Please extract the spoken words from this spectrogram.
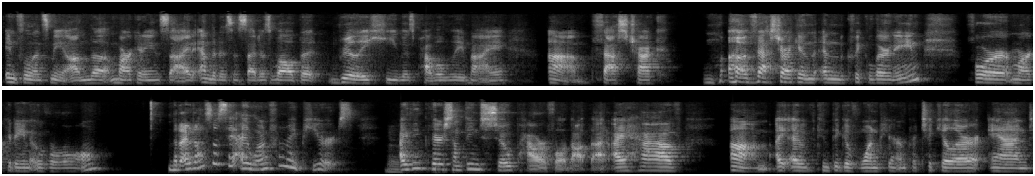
influence me on the marketing side and the business side as well but really he was probably my um, fast track uh, fast track and, and quick learning for marketing overall. But i would also say i learned from my peers Mm. I think there's something so powerful about that. I have, um, I, I can think of one peer in particular, and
